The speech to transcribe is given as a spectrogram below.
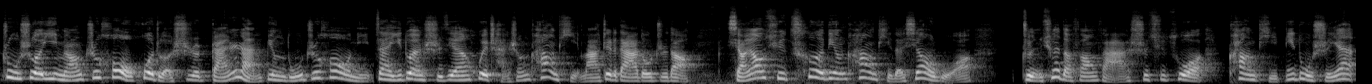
注射疫苗之后，或者是感染病毒之后，你在一段时间会产生抗体吗？这个大家都知道。想要去测定抗体的效果，准确的方法是去做抗体低度实验。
